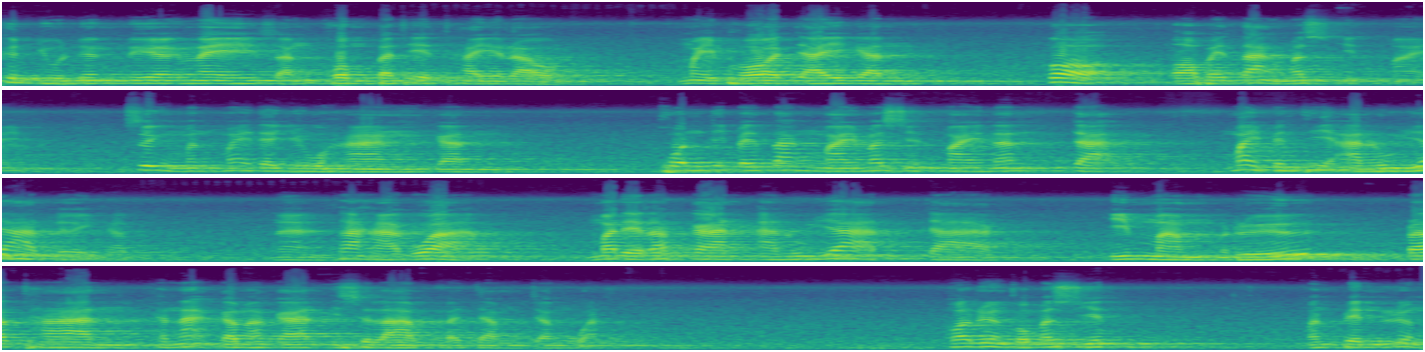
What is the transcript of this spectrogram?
ขึ้นอยู่เนืองๆ ในสังคมประเทศไทยเรา ไม่พอใจกัน ก็ออกไปตั้งมัสยิดใหม่ ซึ่งมันไม่ได้อยู่ห่างกัน คนที่ไปตั้งใหม่มัสยิดใหม่นั้นจะไม่เป็นที่อนุญาตเลยครับนะถ้าหากว่าไม่ได้รับการอนุญาตจากอิหมัมหรือประธานคณะกรรมการอิสลามประจำจังหวัด เพราะเรื่องของมัสยิดมันเป็นเรื่อง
